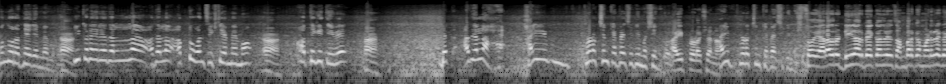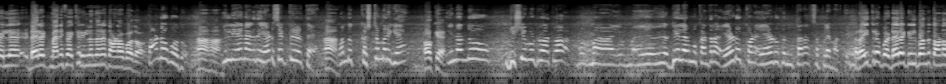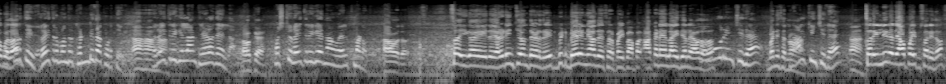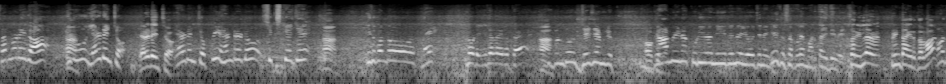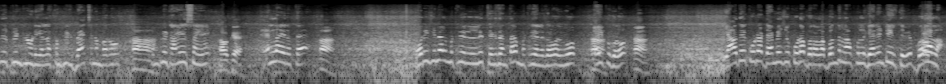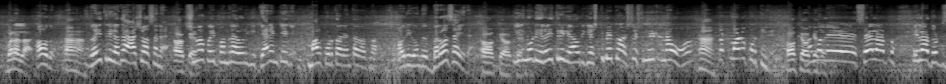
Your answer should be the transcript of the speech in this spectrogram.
ಮುನ್ನೂರ ಹದಿನೈದು ಎಂ ಎಂ ಈ ಕಡೆ ಇರೋದೆಲ್ಲ ಅದೆಲ್ಲ up to one sixty M M ಹಾ. ಅದು ತೆಗಿತೀವಿ. ಹಾ. ಬೇಕು ಅದೆಲ್ಲ high production capacity machine high production high production capacity machine so ಯಾರಾದ್ರೂ ಡೀಲರ್ ಬೇಕಂದ್ರೆ ಇಲ್ಲಿ ಸಂಪರ್ಕ ಮಾಡಿದ್ರೆ ಇಲ್ಲೇ ಡೈರೆಕ್ಟ್ ಮ್ಯಾನುಫ್ಯಾಕ್ಚರ್ ಇಲ್ಲಂದ್ರೆ ತಗೊಂಡೋಗ್ಬೋದು. ತಗೊಂಡೋಗ್ಬೋದು. ಇಲ್ಲಿ ಏನಾಗಿದೆ ಎರಡು ಸೆಕ್ಟರ್ ಇರುತ್ತೆ. ಒಂದು ಕಸ್ಟಮರ್ಗೆ ಓಕೆ ಇನ್ನೊಂದು ಡಿಸ್ಟ್ರಿಬ್ಯೂಟರ್ ಅಥವಾ ಡೀಲರ್ ಮುಖಾಂತರ ಎರಡು ಎರಡು ತರ ಸಪ್ಲೈ ಮಾಡ್ತೀವಿ. ರೈತರು ಡೈರೆಕ್ಟ್ ಇಲ್ಲಿ ಬಂದು ತಗೊಂಡೋಗ್ಬೋದಾ ಕೊಡ್ತೀವಿ. ರೈತರು ಬಂದ್ರೆ ಖಂಡಿತ ಕೊಡ್ತೀವಿ. ರೈತರಿಗಿಲ್ಲ ಅಂತ ಹೇಳೋದೇ ಇಲ್ಲ. ಓಕೆ ಫಸ್ಟ್ ರೈತರಿಗೆ ನಾವು ಹೆಲ್ಪ್ ಮಾಡೋದು. ಹೌದು. ಸರ್ ಈಗ ಇದು ಎರಡು ಇಂಚು ಅಂತ ಹೇಳಿದ್ರೆ ಇದು ಬಿಟ್ಟು ಬೇರೆ ಯಾವ್ದು ಸರ್ ಪೈಪ್ ಆ ಕಡೆ ಎಲ್ಲ ಇದೆಯಲ್ಲ ಯಾವ್ದು ಮೂರು ಇಂಚ್ ಇದೆ. ಬನ್ನಿ ಸರ್ ನೋಡಿ ನಾಲ್ಕು ಇಂಚ್ ಇದೆ. ಸರ್ ಇಲ್ಲಿರೋದು ಯಾವ ಪೈಪ್ ಸರ್ ಇದು? ಸರ್ ನೋಡಿ ಈಗ ಇದು ಎರಡು ಇಂಚು ಎರಡು ಇಂಚು ಎರಡು ಇಂಚು P hundred six K G ಇದು ಬಂದು ನೋಡಿ ಇದೆಲ್ಲ ಇರುತ್ತೆ. ಇದೊಂದು ಜೆ ಜೆ ಎಂ ಗ್ರಾಮೀಣ ಕುಡಿಯುವ ನೀರಿನ ಯೋಜನೆಗೆ ಇದು ಸಪ್ಲೈ ಮಾಡ್ತಾ ಇದ್ದೀವಿ. ಸರ್ ಇಲ್ಲೇ ಪ್ರಿಂಟ್ ಆಗಿರುತ್ತಲ್ವಾ? ಹೌದು ಪ್ರಿಂಟ್ ನೋಡಿ ಎಲ್ಲ complete batch number complete I S I okay ಎಲ್ಲ ಇರುತ್ತೆ. ಹಾ. ಒರಿಜಿನಲ್ ಮಟೀರಿಯಲ್ ಅಲ್ಲಿ ತೆಗೆದಂತ ಮಟೀರಿಯಲ್ಗಳು ಇವು ಪೈಪ್ಗಳು ಯಾವುದೇ ಕೂಡ ಡ್ಯಾಮೇಜು ಕೂಡ ಬರಲ್ಲ. ಬಂದ್ರೆ ನಾವು ಫುಲ್ ಗ್ಯಾರಂಟಿ ಇರ್ತೀವಿ. ಬರಲ್ಲ. ಬರಲ್ಲ. ಹೌದು. ರೈತರಿಗೆ ಅದೇ ಆಶ್ವಾಸನೆ. ಶಿವ ಪೈಪ್ ಅಂದ್ರೆ ಅವರಿಗೆ ಗ್ಯಾರಂಟಿ ಮಾಲ್ ಕೊಡ್ತಾರೆ ಅಂತ ಅದನ್ನ ಅವ್ರಿಗೆ ಒಂದು ಭರವಸೆ ಇದೆ. ಈಗ ನೋಡಿ ರೈತರಿಗೆ ಅವ್ರಿಗೆ ಎಷ್ಟು ಬೇಕೋ ಅಷ್ಟೆಷ್ಟು ಮೀಟರ್ ನಾವು ಕಟ್ ಮಾಡಿ ಕೊಡ್ತೀವಿ. ಓಕೆ ಓಕೆ ಸರ್ ನಮ್ಮಲ್ಲಿ ಸೇಲ್ ಇಲ್ಲ ದೊಡ್ಡ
